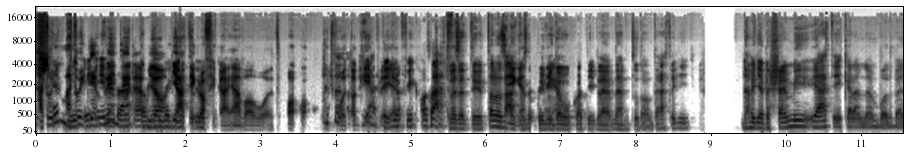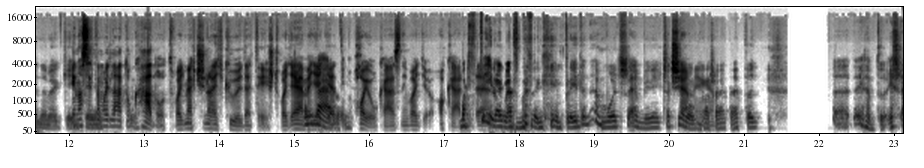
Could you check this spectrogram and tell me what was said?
Hát úgy, hát úgy gameplay trailer, ami a játék grafikájával volt. A, a, úgy hát volt a gameplay. Grafik, az átvezető, talán az igen, átvezető igen. videókat így le, nem tudom, tehát hogy így de hogy ebben semmi játékelem nem volt benne, meg Én azt hittem, hogy látunk hadot, vagy megcsinál egy küldetést, vagy elmegy vagy egyet hajókázni, vagy akármi. Most de... tényleg lesz benne gameplay, de nem volt semmi, még csak semmi, tehát, hogy de én nem tudom. És,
